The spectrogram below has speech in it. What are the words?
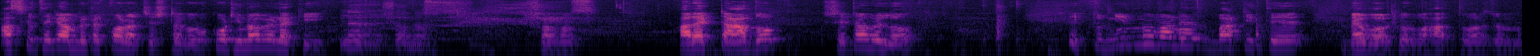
আজকে থেকে আমরা এটা করার চেষ্টা করব। কঠিন হবে নাকি? না সহজ। সহজ। আর একটা আদব সেটা হলো একটু নিম্নমানের বাটিতে ব্যবহার করব হাত ধোয়ার জন্য।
